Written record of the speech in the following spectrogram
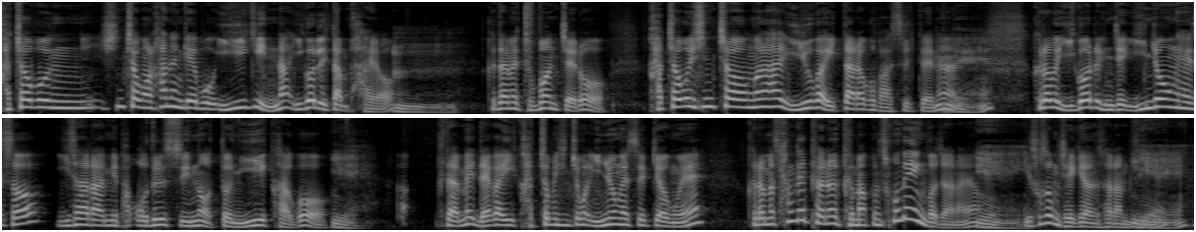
가처분 신청을 하는 게 뭐 이익이 있나? 이걸 일단 봐요. 음. 그다음에 두 번째로 가처분 신청을 할 이유가 있다라고 봤을 때는 네. 그러면 이거를 이제 인용해서 이 사람이 얻을 수 있는 어떤 이익하고 예. 그다음에 내가 이 가처분 신청을 인용했을 경우에 그러면 상대편은 그만큼 손해인 거잖아요. 예. 이 소송 제기한 사람 중에 예.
